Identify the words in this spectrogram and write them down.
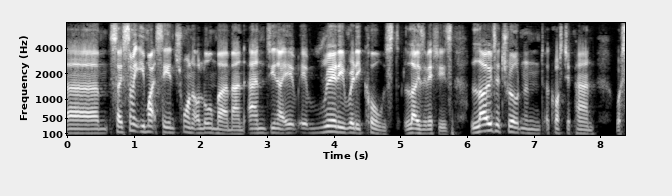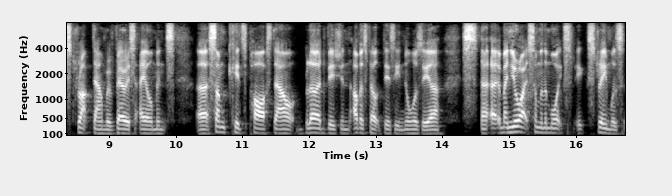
Um, so something you might see in Tron or Lawnmower Man, and you know it, it really, really caused loads of issues. Loads of children across Japan were struck down with various ailments. Uh, some kids passed out, blurred vision. Others felt dizzy, nausea. S- Uh, and you're right. Some of the more ex- extreme was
